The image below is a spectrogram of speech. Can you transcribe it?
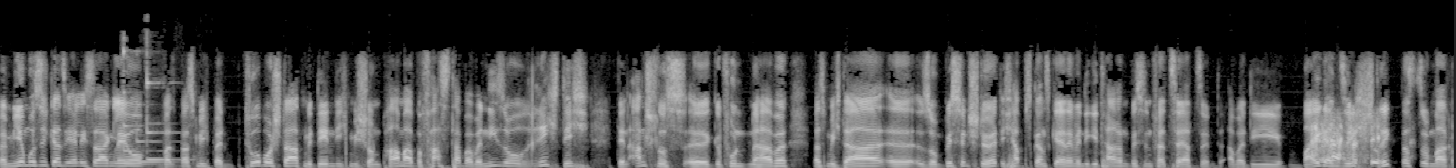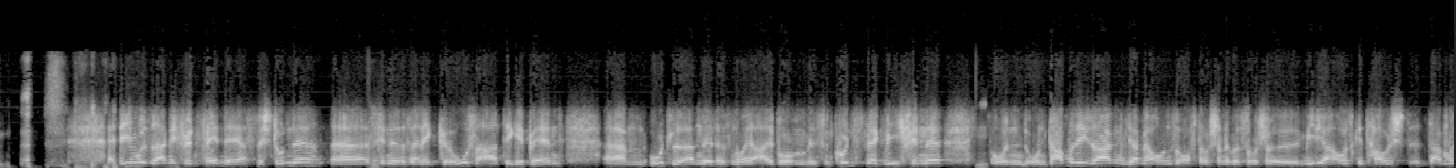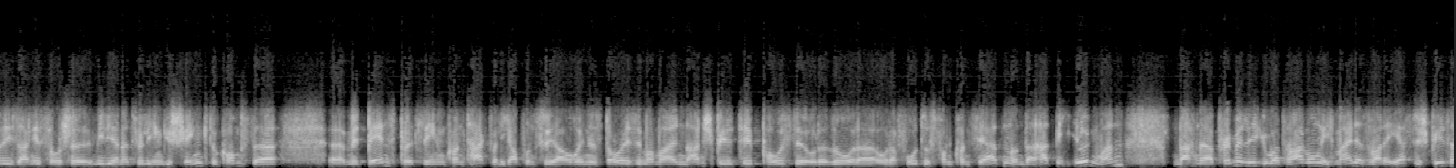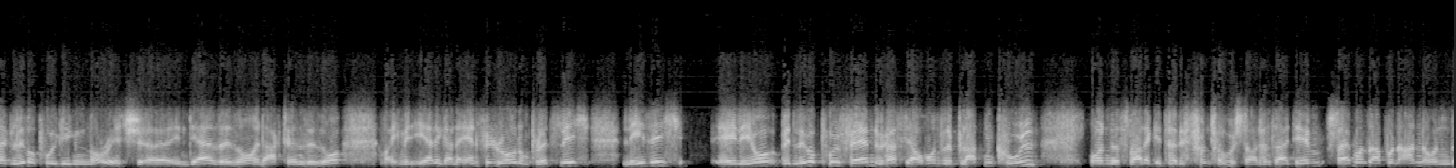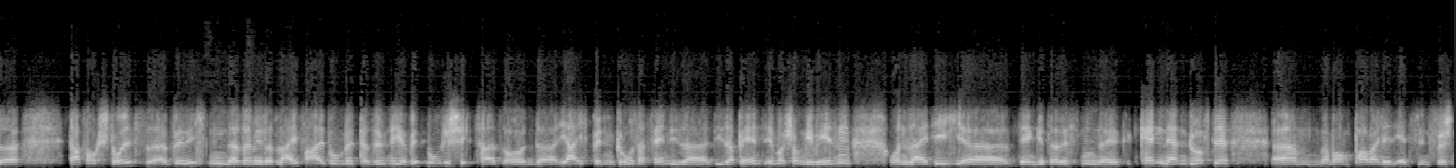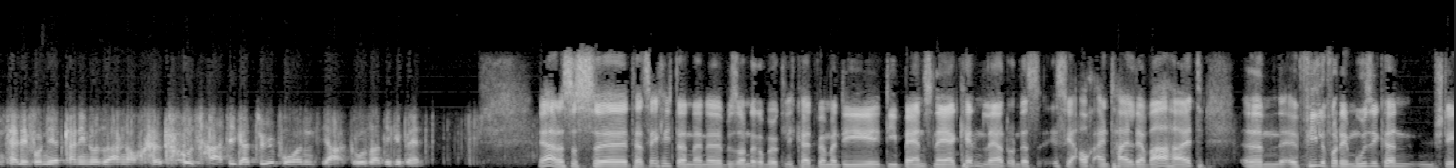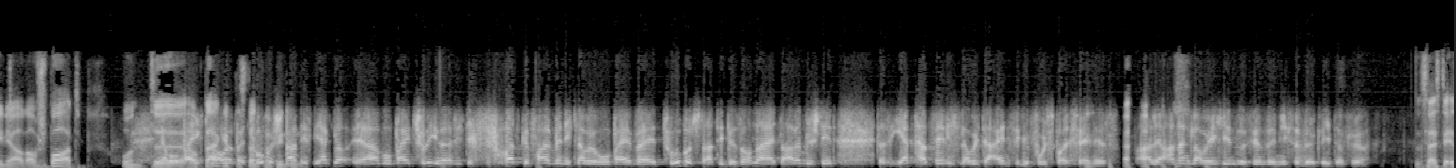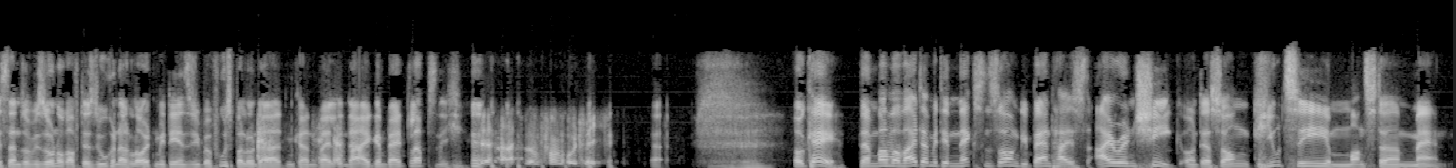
Bei mir muss ich ganz ehrlich sagen, Leo, was, was mich bei Turbostart, mit denen ich mich schon ein paar Mal befasst habe, aber nie so richtig den Anschluss äh, gefunden habe, was mich da äh, so ein bisschen stört. Ich habe es ganz gerne, wenn die Gitarren ein bisschen verzerrt sind, aber die weigern sich strikt, das zu machen. Also ich muss sagen, ich bin Fan der ersten Stunde. Äh, finde das eine großartige Band. Ähm, Utlande, das neue Album, ist ein Kunstwerk, wie ich finde. Und, und da muss ich sagen, wir haben ja uns oft auch schon über Social Media ausgetauscht. Da muss ich sagen, ist Social Media natürlich ein Geschenk. Du kommst äh, äh, mit Bands plötzlich in Kontakt, weil ich ab und zu ja auch in den Stories immer mal einen Anspieltipp poste oder so oder, oder Fotos von Konzerten. Und dann hat mich irgendwann nach einer Premier League Übertragung, ich meine, es war der erste Spieltag Liverpool gegen Norwich äh, in der Saison, in der aktuellen Saison, war ich mit Erik an der Anfield Road und plötzlich lese ich Hey Leo, bin Liverpool-Fan, du hörst ja auch unsere Platten, cool. Und das war der Gitarrist von Turbostart. Und seitdem schreiben wir uns ab und an und äh, darf auch stolz äh, berichten, dass er mir das Live-Album mit persönlicher Widmung geschickt hat. Und äh, ja, ich bin ein großer Fan dieser, dieser Band immer schon gewesen. Und seit ich äh, den Gitarristen äh, kennenlernen durfte, ähm, haben auch ein paar Mal jetzt inzwischen telefoniert, kann ich nur sagen, auch ein großartiger Typ und ja, großartige Band. Ja, das ist äh, tatsächlich dann eine besondere Möglichkeit, wenn man die, die Bands näher kennenlernt. Und das ist ja auch ein Teil der Wahrheit. Ähm, äh, viele von den Musikern stehen ja auch auf Sport. Und äh, Ja, auch da glaube, gibt es dann Verbindungen. ist er, glaub, ja, wobei, entschuldige, dass ich dir sofort gefallen bin. Ich glaube, wobei bei Turbostadt die Besonderheit darin besteht, dass er tatsächlich, glaube ich, der einzige Fußballfan ist. Alle anderen, glaube ich, interessieren sich nicht so wirklich dafür. Das heißt, er ist dann sowieso noch auf der Suche nach Leuten, mit denen er sich über Fußball unterhalten kann, weil in der eigenen Band klappt's nicht. Ja, also vermutlich. Okay, dann machen wir weiter mit dem nächsten Song. Die Band heißt Iron Chic und der Song Cutesy Monster Man.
